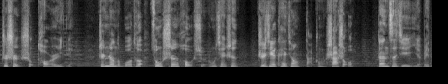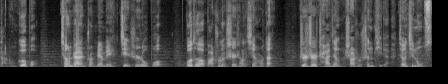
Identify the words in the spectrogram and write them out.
只是手套而已。真正的伯特从身后雪中现身，直接开枪打中了杀手，但自己也被打中胳膊。枪战转变为近身肉搏，伯特拔出了身上的信号弹，直直插进了杀手身体，将其弄死。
